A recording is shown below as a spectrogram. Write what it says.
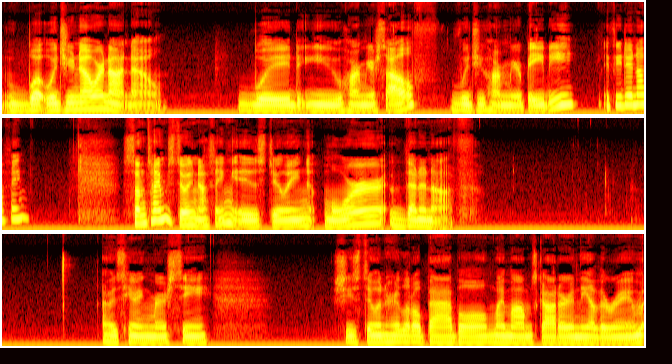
What would you know or not know? Would you harm yourself? Would you harm your baby if you did nothing? Sometimes doing nothing is doing more than enough. I was hearing Mercy. She's doing her little babble. My mom's got her in the other room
